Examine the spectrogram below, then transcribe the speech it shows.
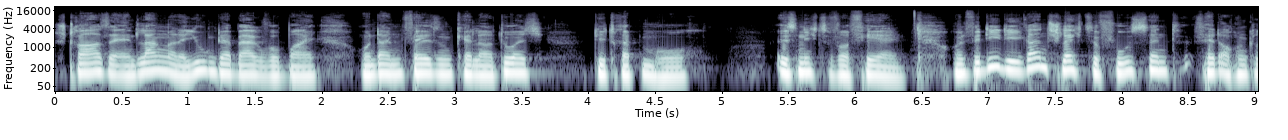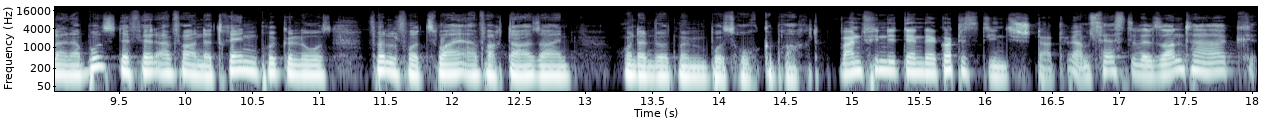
Straße entlang, an der Jugendherberge vorbei und dann Felsenkeller durch, die Treppen hoch ist nicht zu verfehlen. Und für die, die ganz schlecht zu Fuß sind, fährt auch ein kleiner Bus, der fährt einfach an der Tränenbrücke los, Viertel vor zwei einfach da sein und dann wird man mit dem Bus hochgebracht. Wann findet denn der Gottesdienst statt? Am Festival Sonntag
